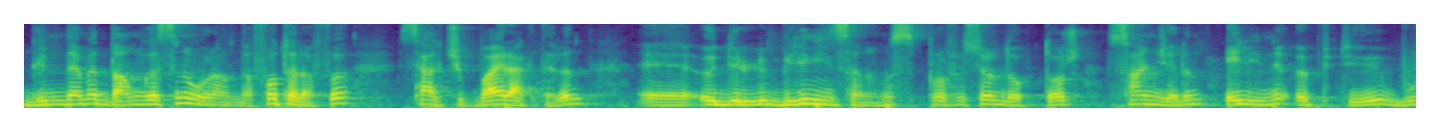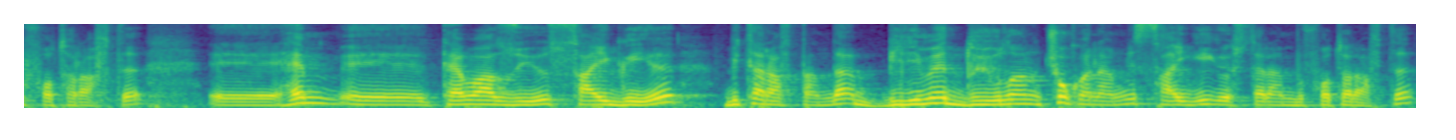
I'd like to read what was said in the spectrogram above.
gündeme damgasını vuran da fotoğrafı Selçuk Bayraktar'ın e, ödüllü bilim insanımız Profesör Doktor Sancar'ın elini öptüğü bu fotoğraftı. E, hem e, tevazuyu, saygıyı bir taraftan da bilime duyulan çok önemli saygıyı gösteren bir fotoğraftı.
